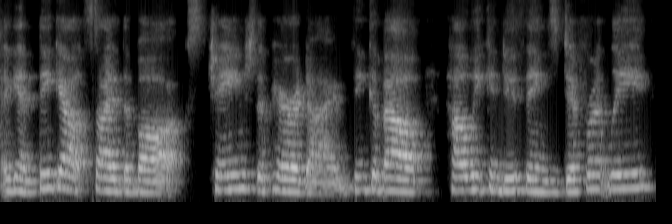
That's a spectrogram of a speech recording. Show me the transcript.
again, think outside the box, change the paradigm, think about how we can do things differently,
